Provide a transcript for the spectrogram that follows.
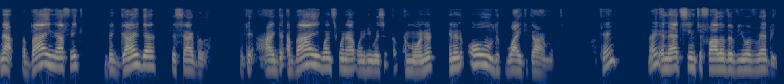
Now, Abai Nafik Begarda the Sarbala. Okay, Abai once went out when he was a mourner in an old white garment. Okay, right, and that seemed to follow the view of Rebbe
